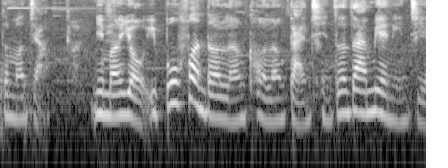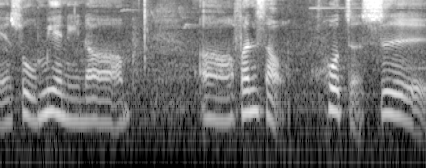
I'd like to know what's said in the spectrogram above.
怎么讲？你们有一部分的人可能感情正在面临结束，面临了呃分手，或者是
